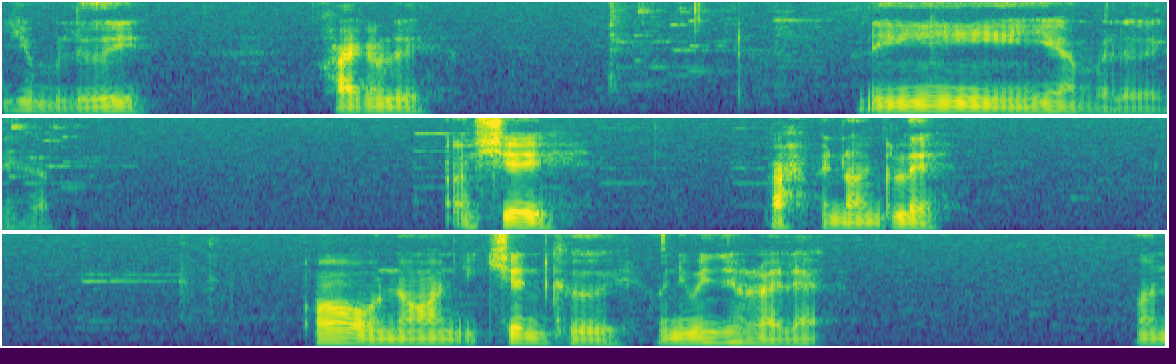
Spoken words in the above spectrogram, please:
เยี่ยมไปเลยขายกันเลย นี่เยี่ยมไปเลยนะครับโอเคไปไปนอนกันเลยโอ้นอนอีกเช่นเคย วันนี้ไม่เท่าไหร่แล้ววัน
